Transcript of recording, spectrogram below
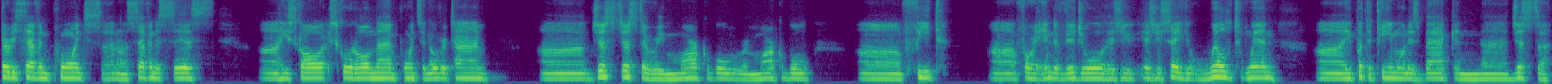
37 points, I don't know, seven assists, uh, he scored scored all nine points in overtime. Uh, just just a remarkable, remarkable uh, feat uh, for an individual, as you as you say, the will to win. Uh, he put the team on his back, and uh, just a,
